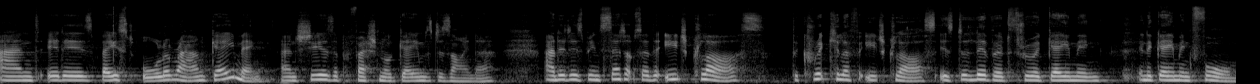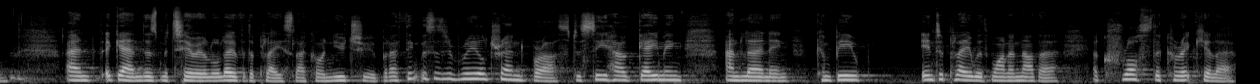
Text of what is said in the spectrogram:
and it is based all around gaming. And she is a professional games designer, and it has been set up so that each class, the curricula for each class, is delivered through a gaming in a gaming form. And again, there's material all over the place, like on YouTube. But I think this is a real trend for us to see how gaming and learning can be interplay with one another across the curricula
